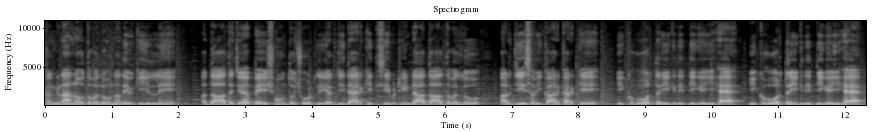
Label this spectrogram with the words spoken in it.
ਕੰਗਣਾ ਰਣੌਤ ਵੱਲੋਂ ਉਹਨਾਂ ਦੇ ਵਕੀਲ ਨੇ ਅਦਾਲਤ 'ਚ ਪੇਸ਼ ਹੋਣ ਤੋਂ ਛੋਟ ਲਈ ਅਰਜੀ ਦਾਇਰ ਕੀਤੀ ਸੀ। ਬਠਿੰਡਾ ਅਦਾਲਤ ਵੱਲੋਂ ਅਰਜੀ ਸਵੀਕਾਰ ਕਰਕੇ ਇੱਕ ਹੋਰ ਤਰੀਕ ਦਿੱਤੀ ਗਈ ਹੈ, ਇੱਕ ਹੋਰ ਤਰੀਕ ਦਿੱਤੀ ਗਈ ਹੈ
